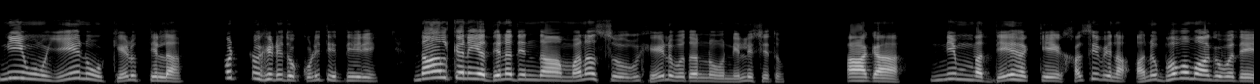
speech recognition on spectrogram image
ನೀವು ಏನೂ ಕೇಳುತ್ತಿಲ್ಲ. ಪಟ್ಟು ಹಿಡಿದು ಕುಳಿತಿದ್ದೀರಿ. ನಾಲ್ಕನೆಯ ದಿನದಿಂದ ಮನಸ್ಸು ಹೇಳುವುದನ್ನು ನಿಲ್ಲಿಸಿತು. ಆಗ ನಿಮ್ಮ ದೇಹಕ್ಕೆ ಹಸಿವಿನ ಅನುಭವವಾಗುವುದೇ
